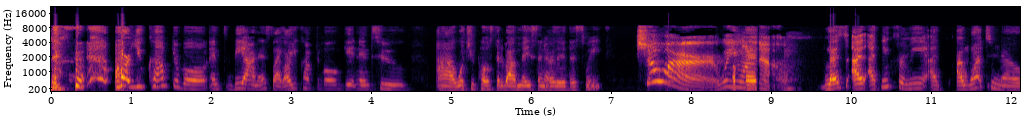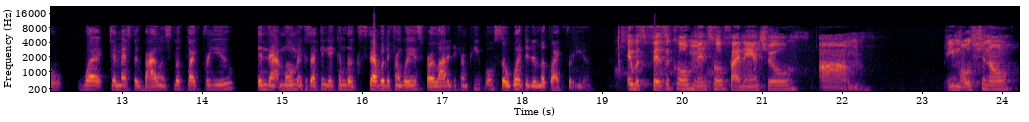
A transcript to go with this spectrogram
are you comfortable? And be honest, like, are you comfortable getting into uh, what you posted about Mason earlier this week? Sure. What do you Okay. want to know? let's I, I think for me I, I want to know what domestic violence looked like for you in that moment because i think it can look several different ways for a lot of different people so what did it look like for you It was physical, mental, financial, um, emotional.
